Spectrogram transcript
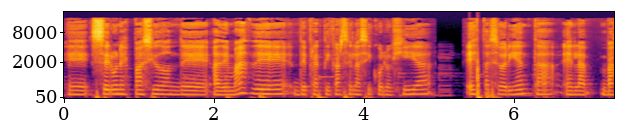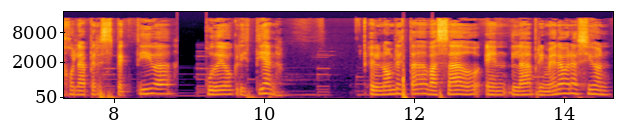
eh, ser un espacio donde además de, de, practicarse la psicología, esta se orienta bajo la perspectiva judeo-cristiana. El nombre está basado en la primera oración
